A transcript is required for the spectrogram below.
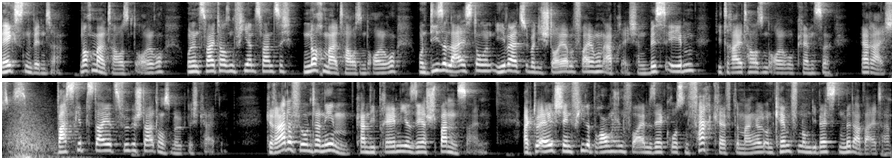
nächsten Winter nochmal 1000 Euro und in 2024 nochmal 1000 Euro und diese Leistungen jeweils über die Steuerbefreiungen abrechnen, bis eben die 3000 Euro Grenze erreicht ist. Was gibt es da jetzt für Gestaltungsmöglichkeiten? Gerade für Unternehmen kann die Prämie sehr spannend sein. Aktuell stehen viele Branchen vor einem sehr großen Fachkräftemangel und kämpfen um die besten Mitarbeiter.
